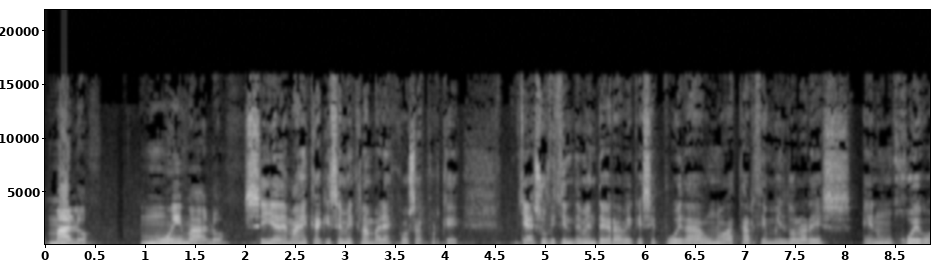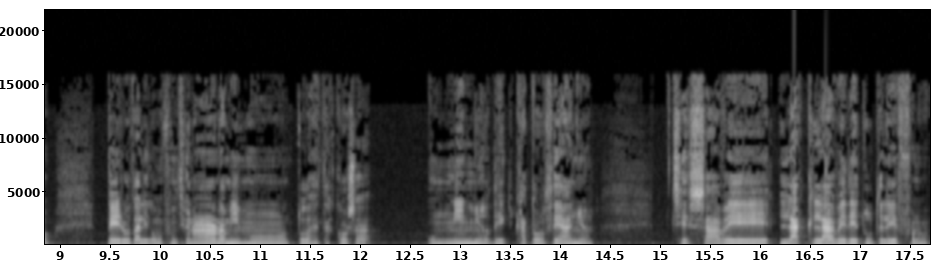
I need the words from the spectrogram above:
malo. Muy malo. Sí, además es que aquí se mezclan varias cosas, porque ya es suficientemente grave que se pueda uno gastar 100.000 dólares en un juego, pero tal y como funcionan ahora mismo todas estas cosas, un niño de 14 años se sabe la clave de tu teléfono,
